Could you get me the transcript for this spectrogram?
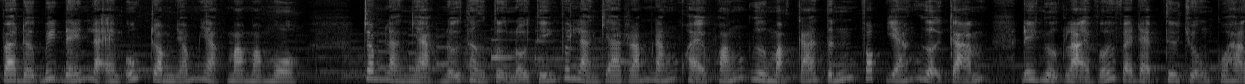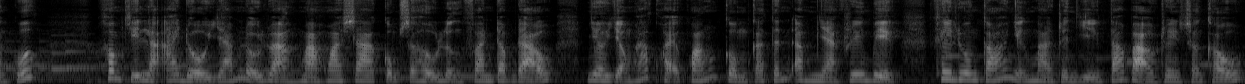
và được biết đến là em út trong nhóm nhạc Mamamoo. Trong làng nhạc, nữ thần tượng nổi tiếng với làn da rám nắng khỏe khoắn, gương mặt cá tính, vóc dáng gợi cảm, đi ngược lại với vẻ đẹp tiêu chuẩn của Hàn Quốc. Không chỉ là idol dám nổi loạn mà Hoa Sa cũng sở hữu lượng fan đông đảo nhờ giọng hát khỏe khoắn cùng cá tính âm nhạc riêng biệt khi luôn có những màn trình diễn táo bạo trên sân khấu.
